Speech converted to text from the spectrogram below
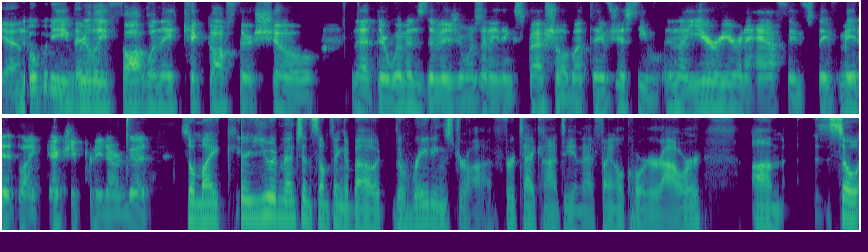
Yeah. nobody They- really thought when they kicked off their show that their women's division was anything special but they've just in a year year and a half they've they've made it like actually pretty darn good So, Mike, you had mentioned something about the ratings draw for Ty Conti in that final quarter hour. Um, so,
